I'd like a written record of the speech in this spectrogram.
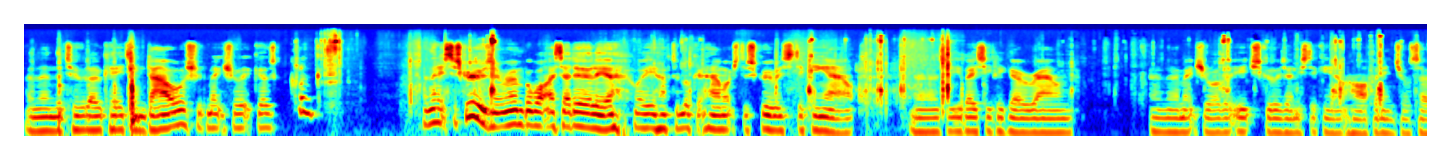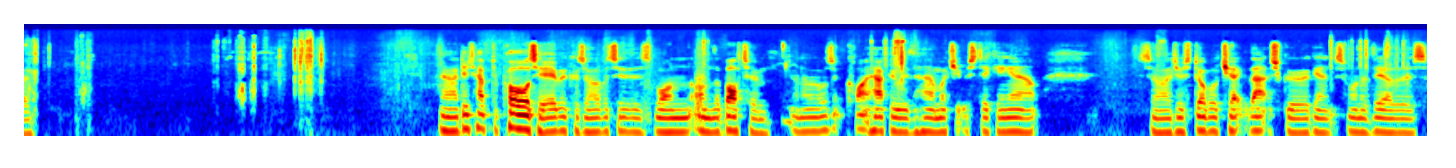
And then the two locating dowels should make sure it goes clunk. And then it's the screws, and remember what I said earlier, where you have to look at how much the screw is sticking out. Uh, so you basically go around and uh, make sure that each screw is only sticking out half an inch or so. Now I did have to pause here because obviously there's one on the bottom and I wasn't quite happy with how much it was sticking out. So I just double checked that screw against one of the others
